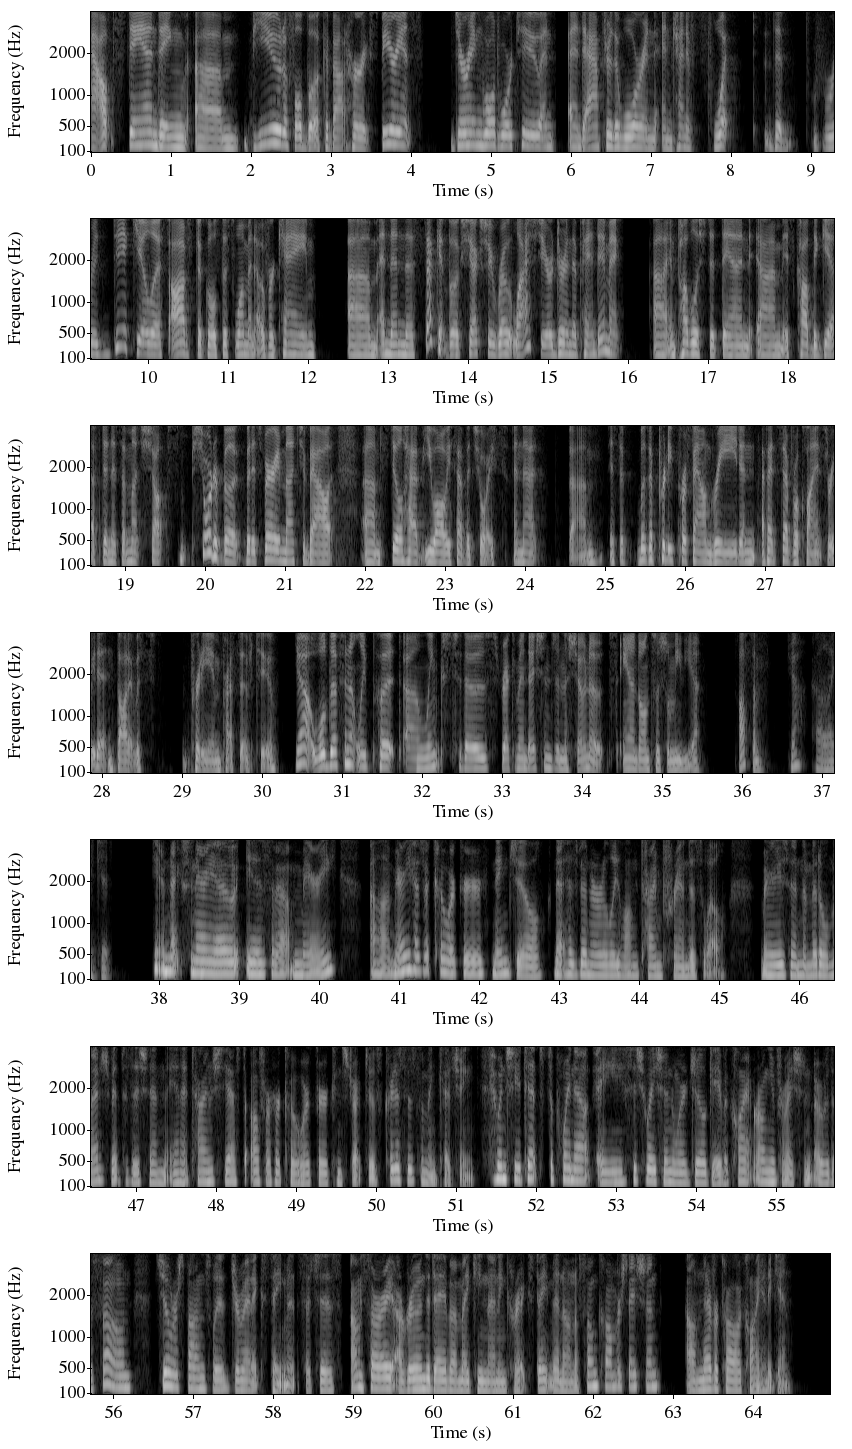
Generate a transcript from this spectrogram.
outstanding, um, beautiful book about her experience during World War II and and after the war, and and kind of what the ridiculous obstacles this woman overcame um, and then the second book she actually wrote last year during the pandemic uh, and published it then um, is called The Gift. And it's a much sh- shorter book, but it's very much about um, still have, you always have a choice. And that um, is a, was a pretty profound read. And I've had several clients read it and thought it was pretty impressive too. Yeah, we'll definitely put uh, links to those recommendations in the show notes and on social media. Awesome. Yeah. I like it. Your next scenario is about Mary. Uh, Mary has a coworker named Jill that has been a really long time friend as well. Mary's in a middle management position, and at times she has to offer her coworker constructive criticism and coaching. When she attempts to point out a situation where Jill gave a client wrong information over the phone, Jill responds with dramatic statements such as, I'm sorry, I ruined the day by making that incorrect statement on a phone conversation. I'll never call a client again.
